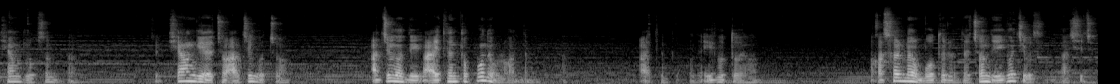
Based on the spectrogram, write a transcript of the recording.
피한 게 없습니다. 피한 게 저 안 찍었죠. 안 찍었는데 이거 아이템 덕분에 올라간다. 아이템 덕분에. 이것도요. 아까 설명을 못 드렸는데 저는 이거 찍었습니다. 시즌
